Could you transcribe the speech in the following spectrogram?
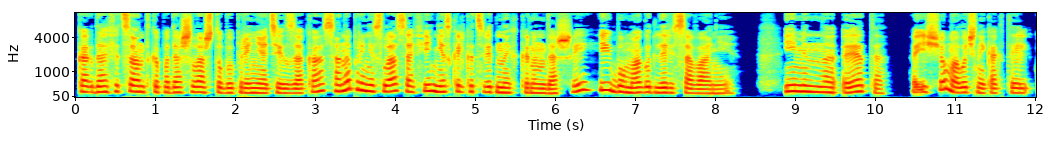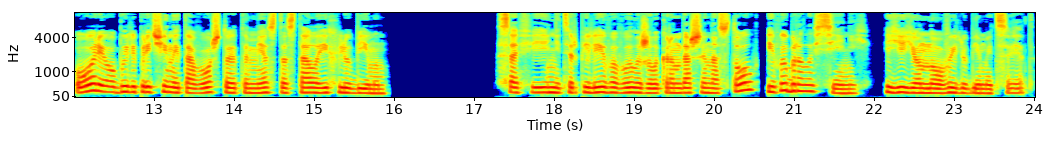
Когда официантка подошла, чтобы принять их заказ, она принесла Софи несколько цветных карандашей и бумагу для рисования. Именно это а еще молочный коктейль Орео были причиной того, что это место стало их любимым. София нетерпеливо выложила карандаши на стол и выбрала синий, ее новый любимый цвет.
